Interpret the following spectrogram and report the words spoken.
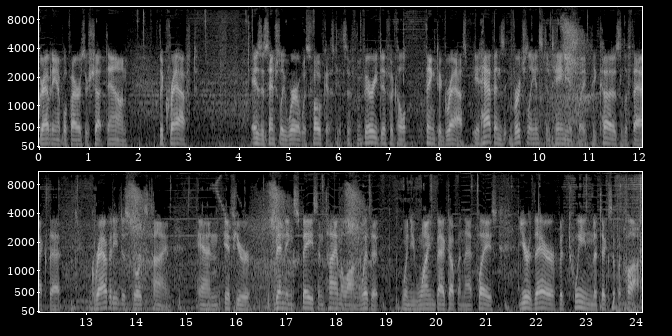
gravity amplifiers are shut down, the craft is essentially where it was focused. It's a very difficult thing to grasp. It happens virtually instantaneously because of the fact that gravity distorts time. And if you're bending space and time along with it, when you wind back up in that place, you're there between the ticks of a clock.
